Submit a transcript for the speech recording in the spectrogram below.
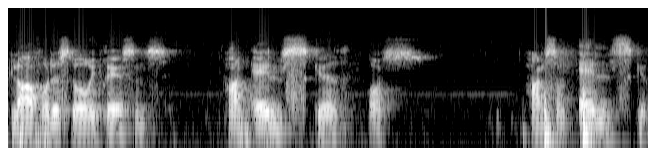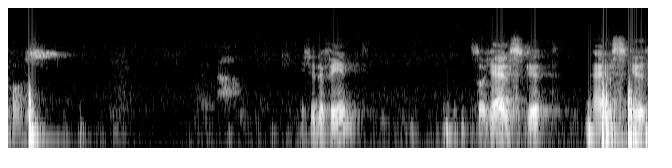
glad for det står i presens. Han elsker oss. Han som elsker oss. Er ikke det fint? Står ikke 'elsket'. Elsker.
